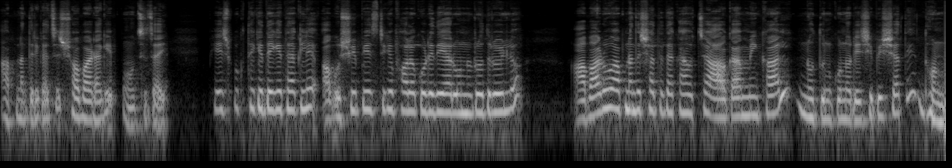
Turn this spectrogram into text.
আপনাদের কাছে সবার আগে পৌঁছে যায়। ফেসবুক থেকে দেখে থাকলে অবশ্যই পেজটিকে ফলো করে দেওয়ার অনুরোধ রইল। আবারও আপনাদের সাথে দেখা হচ্ছে আগামীকাল নতুন কোনো রেসিপির সাথে। ধন্যবাদ।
